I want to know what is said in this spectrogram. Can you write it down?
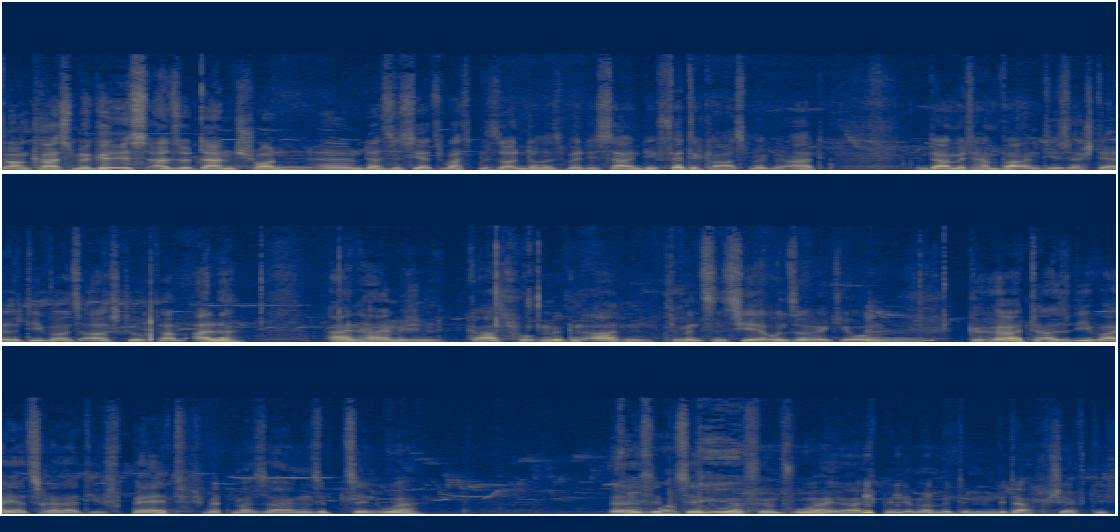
Dorngrasmücke ist also dann schon, äh, das ist jetzt was Besonderes, würde ich sagen, die vierte Grasmückenart. Und damit haben wir an dieser Stelle, die wir uns ausgesucht haben, alle einheimischen Grasmückenarten, zumindest hier in unserer Region, gehört. Also die war jetzt relativ spät, ich würde mal sagen 17 Uhr. Äh, Fünf Uhr. 17 Uhr, 5 Uhr, ja, ich bin immer mit dem Mittag beschäftigt.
